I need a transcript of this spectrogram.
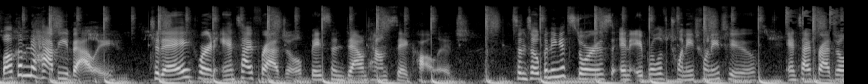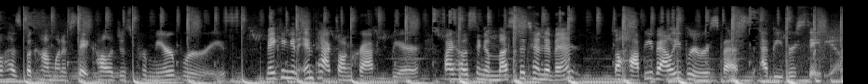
Welcome to Happy Valley. Today, we're at Anti-Fragile, based in downtown State College. Since opening its doors in April of 2022, Anti-Fragile has become one of State College's premier breweries, making an impact on craft beer by hosting a must-attend event, the Hoppy Valley Brewers Fest at Beaver Stadium.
